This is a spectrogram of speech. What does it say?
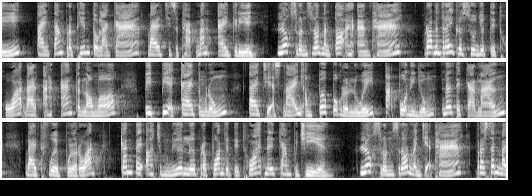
ទីតែងតាំងប្រធានតុលាការដែលជាស្ថាប័នឯករាជ្យលោកស្រុនស្រូនបន្តអះអាងថារដ្ឋមន្ត្រីក្រសួងយុតិធធដែលអះអាងកន្លងមកពីពាក្យកែតម្រង់ តែជាក់ស្ដែងអំពើពុករលួយបពពួកនិយមនៅតែកើតឡើង ដែលធ្វើឲ្យពលរដ្ឋកាន់តែអស់ជំនឿលើប្រព័ន្ធយុតិធធនៅកម្ពុជាលោកស្រុនស្រនបញ្ជាក់ថាប្រសិនបើ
